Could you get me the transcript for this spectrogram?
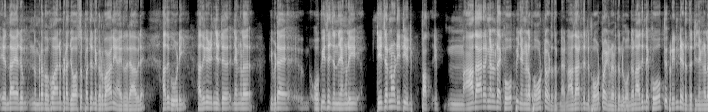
എന്തായാലും നമ്മുടെ ബഹുമാനപ്പെട്ട ജോസഫ് അച്ഛന്റെ കുർബാനയായിരുന്നു രാവിലെ. അതുകൂടി അത് കഴിഞ്ഞിട്ട് ഞങ്ങൾ ഇവിടെ ഓഫീസിൽ ചെന്ന് ഞങ്ങൾ ഈ ടീച്ചറിനോട് ഈ ആധാരങ്ങളുടെ കോപ്പി ഞങ്ങൾ ഫോട്ടോ എടുത്തിട്ടുണ്ടായിരുന്നു. ആധാരത്തിന്റെ ഫോട്ടോ ഞങ്ങൾ എടുത്തുകൊണ്ട് പോകുന്നുണ്ട്. അതിന്റെ കോപ്പി പ്രിന്റ് എടുത്തിട്ട് ഞങ്ങൾ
